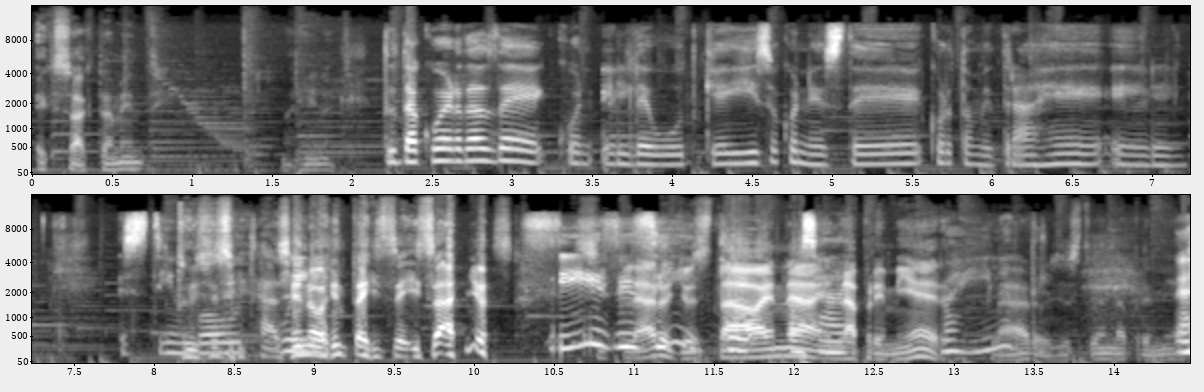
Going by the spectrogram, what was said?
exactamente. Imagínate. ¿Tú te acuerdas de con el debut que hizo con este cortometraje, el Tú Steamboat dices, hace Willie? 96 años. Sí, sí, Claro, sí, yo estaba en, o la, sea, en la premier. imagínate. Claro, yo estuve en la premier.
